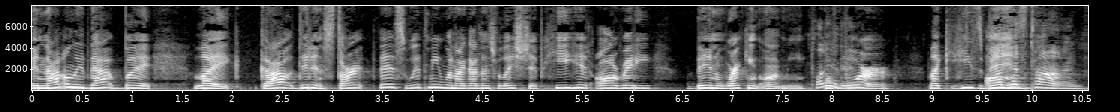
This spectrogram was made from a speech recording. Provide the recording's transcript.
and not only that but like god didn't start this with me when i got in this relationship he had already been working on me Planned it. Like he's been his time.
